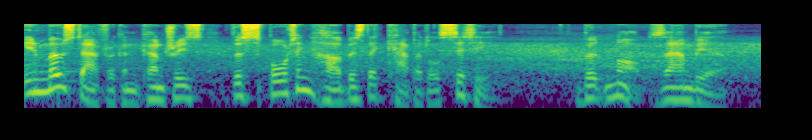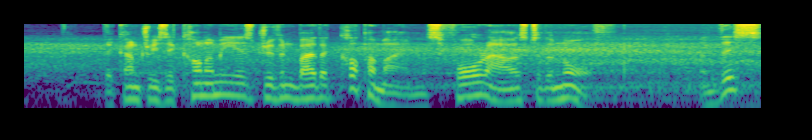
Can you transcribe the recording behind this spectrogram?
In most African countries, the sporting hub is the capital city, but not Zambia. The country's economy is driven by the copper mines four hours to the north, and this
